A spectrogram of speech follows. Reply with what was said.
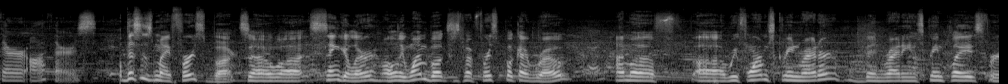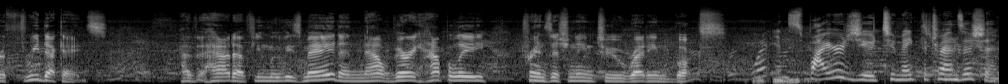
their authors. This is my first book, so uh, singular, only one book. This is the first book I wrote. I'm a uh, reformed screenwriter, been writing screenplays for three decades. Have had a few movies made and now very happily transitioning to writing books. What inspired you to make the transition?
